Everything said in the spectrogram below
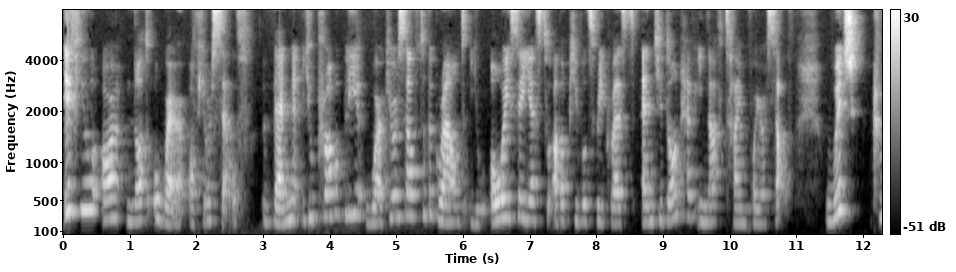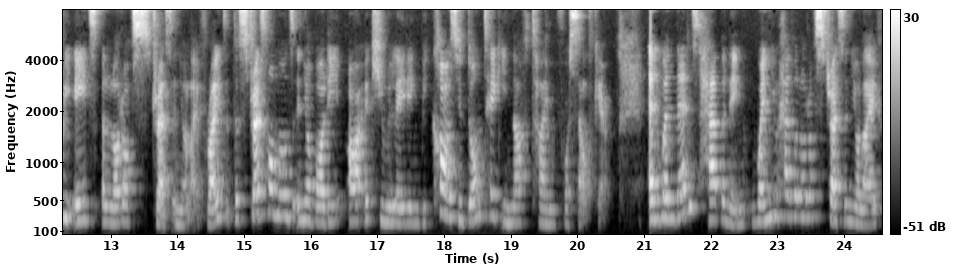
If you are not aware of yourself, then you probably work yourself to the ground. You always say yes to other people's requests and you don't have enough time for yourself, which creates a lot of stress in your life, right? The stress hormones in your body are accumulating because you don't take enough time for self care. And when that is happening, when you have a lot of stress in your life,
